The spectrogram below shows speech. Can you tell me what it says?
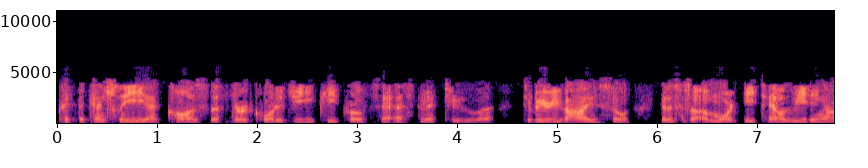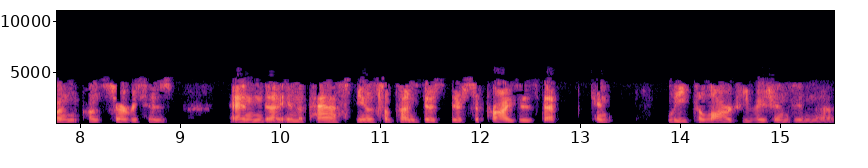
could potentially uh, cause the third quarter GDP growth estimate to uh, to be revised. So this is a more detailed reading on on services. And uh, in the past, you know, sometimes there's there's surprises that can lead to large revisions in uh,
